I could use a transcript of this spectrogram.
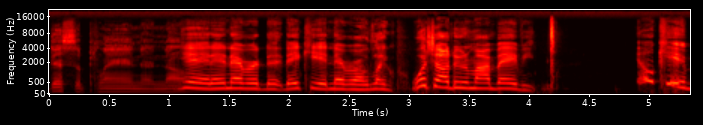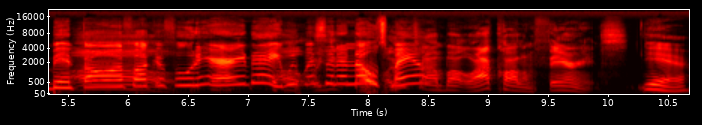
discipline or no. Yeah, they never, they, they kid never like, what y'all do to my baby? Your kid been throwing Oh. fucking food in here every day. Oh, We've been sending you- notes, or you man. Talking about, or I call them ferents. Yeah,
